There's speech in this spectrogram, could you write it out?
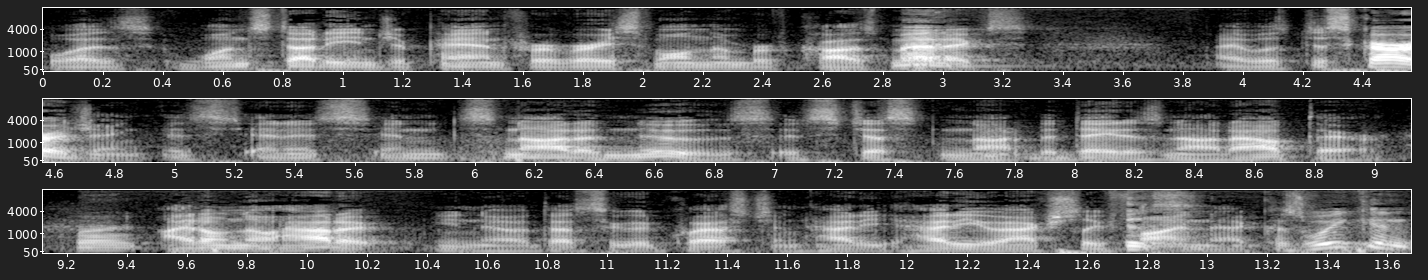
was one study in Japan for a very small number of cosmetics, it was discouraging. It's, and it's and it's not a news. It's just not the data's not out there. Right. I don't know how to. You know, that's a good question. How do you how do you actually find that? Because we can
